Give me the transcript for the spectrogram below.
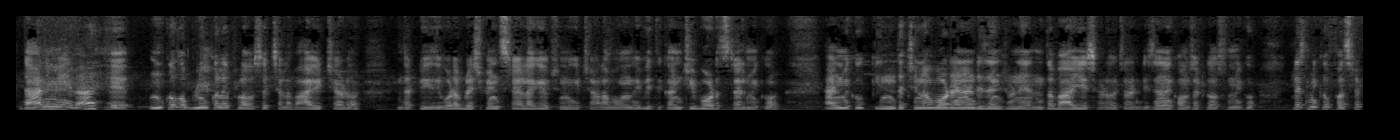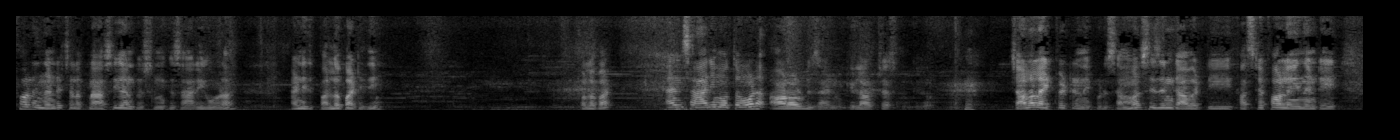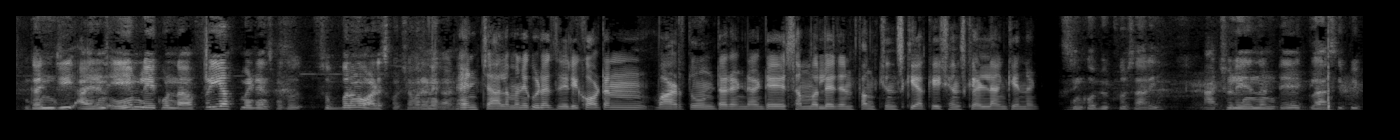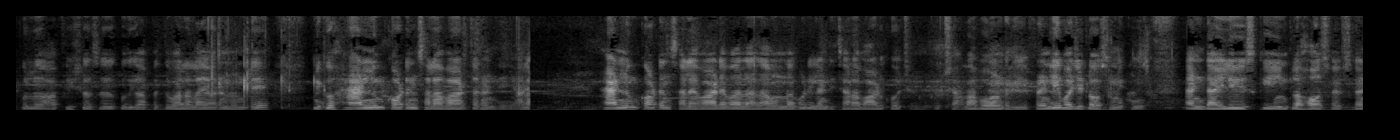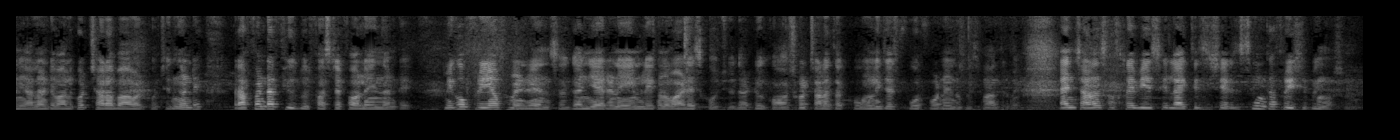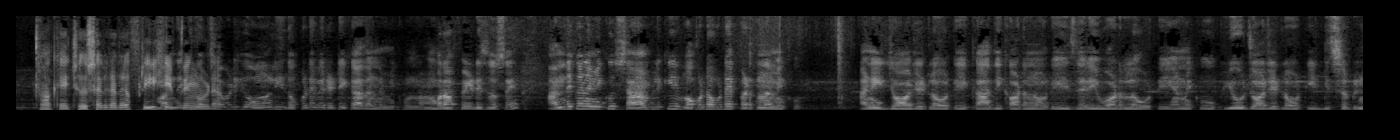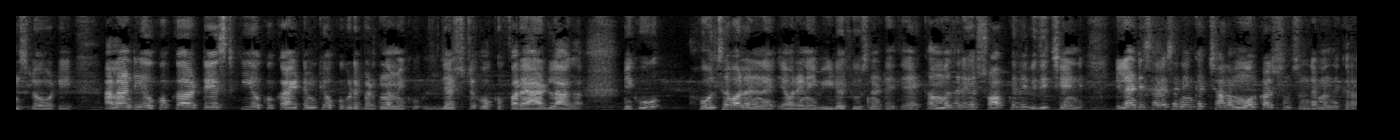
దాని మీద హే- ఇంకొక బ్లూ కలర్ ఫ్లవర్స్ చాలా బాగా ఇచ్చాడు. దట్ ఇది కూడా బ్రష్ పెయింట్ స్టైల్ లాగే వచ్చింది చాలా బాగుంది. విత్ కంచి బోర్డర్ స్టైల్ మీకు. అండ్ మీకు కింద చిన్న బోర్డర్ అయినా డిజైన్ చూడండి ఎంత బాగా చేశాడు. చాలా డిజైన్ కాన్సెప్ట్గా వస్తుంది మీకు. ప్లస్ మీకు ఫస్ట్ ఆఫ్ ఆల్ ఏంటంటే చాలా క్లాసీగా అనిపిస్తుంది మీకు శారీ కూడా. అండ్ ఇది పల్లపాటి ఇది. పల్లపాట్ అండ్ సారీ మొత్తం కూడా ఆల్ అవుట్ డిజైన్ మీకు ఇలా వచ్చేస్తుంది. చాలా లైట్ పెట్టండి ఇప్పుడు సమ్మర్ సీజన్ కాబట్టి ఫస్ట్ ఆఫ్ ఆల్ ఏంటంటే గంజి ఐరన్ ఏం లేకుండా ఫ్రీ ఆఫ్ మెయింటెనెన్స్ మీకు శుభ్రంగా వాడేసుకోవచ్చు ఎవరైనా కానీ. అండ్ చాలా మంది కూడా జెరీ కాటన్ వాడుతూ ఉంటారండి. అంటే సమ్మర్లో ఏదైనా ఫంక్షన్స్కి అకేషన్స్కి వెళ్ళడానికి ఏంటంటే ఇంకో బ్యూటిఫుల్ సారీ. యాక్చువల్లీ ఏంటంటే క్లాసీ పీపుల్ ఆఫీషియల్స్ కొద్దిగా పెద్దవాళ్ళు అలా ఎవరైనా ఉంటే మీకు హ్యాండ్లూమ్ కాటన్స్ అలా వాడతారండి. అలా హ్యాండ్లూమ్ కాటన్స్ అలా వాడే వాళ్ళు అలా ఉన్నా కూడా ఇలాంటి చాలా వాడుకోవచ్చు మీకు చాలా బాగుంటుంది. ఫ్రెండ్లీ బడ్జెట్లో వస్తుంది మీకు. అండ్ డైలీ యూస్కి ఇంట్లో హౌస్ వైఫ్స్ కానీ అలాంటి వాళ్ళు కూడా చాలా బాగా వాడుకోవచ్చు. ఎందుకంటే rough and tough useful first of all ఏంటంటే మీకు ఫ్రీ ఆఫ్ మెయింటెనెన్స్ గంజి ఐరన్ ఏం లేకుండా వాడేసుకోవచ్చు. దట్ కాస్ట్ కూడా చాలా తక్కువ. Only just four four nine rupees మాత్రమే. అండ్ ఛానల్ సబ్స్క్రైబ్ చేసి లైక్ చేసి షేర్ చేస్తే ఇంకా ఫ్రీ షిప్పింగ్ వస్తుంది. ఓకే చూసారు కదా? ఫ్రీ షిప్పింగ్ కూడా. ఓన్లీ ఇది ఒకటే వెరైటీ కాదండి మీకు. నంబర్ ఆఫ్ వెరైటీస్ వస్తాయి. అందుకని మీకు శాంపుల్కి ఒకటొకటే పెడుతున్నా మీకు. అని జార్జెట్లో ఒకటి ఖాదీ కాటన్లో ఒకటి జెరీ బార్డర్లో ఒకటి అండ్ మీకు ప్యూర్ జార్జెట్లో ఒకటి డిజిటల్ ఒకటి అలాంటి ఒక్కొక్క టేస్ట్కి ఒక్కొక్క ఐటమ్కి ఒక్కొక్కటి పెడుతున్నా మీకు. జస్ట్ ఒక ఫర్ యాడ్ లాగా. మీకు హోల్సేల్ వాళ్ళని ఎవరైనా ఈ వీడియో చూసినట్టయితే కంపల్సరీగా షాప్కి అయితే విజిట్ చేయండి. ఇలాంటి అని ఇంకా చాలా మోర్ కలెక్షన్స్ ఉంటాయి మన దగ్గర.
